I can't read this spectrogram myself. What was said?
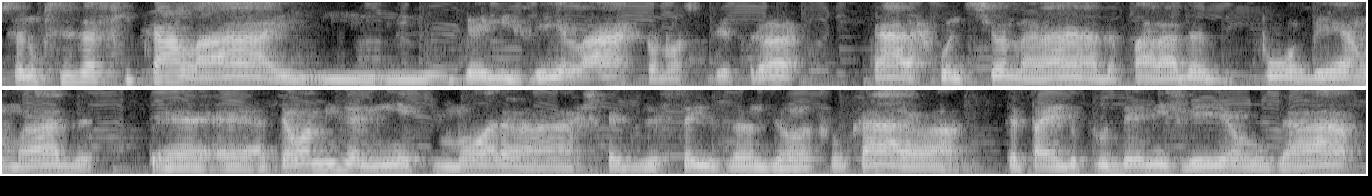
você não precisa ficar lá e, e- e o DMV lá, que é o nosso Detran, cara, ar-condicionada, parada, pô, bem arrumada. É, é, até uma amiga minha que mora, acho que há 16 anos, ela falou, cara, ó, você tá indo pro DMV, é um lugar,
